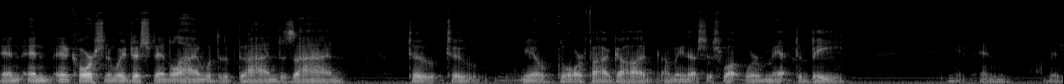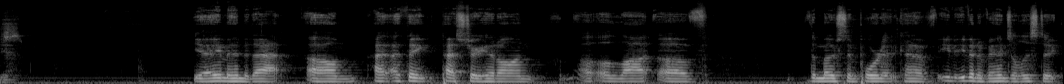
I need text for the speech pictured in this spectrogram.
And and, and of course, and we're just in line with the divine design to to you know glorify God. I mean, that's just what we're meant to be. And it's Yeah, amen to that. Um, I, I think Pastor hit on a, a lot of the most important kind of even evangelistic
